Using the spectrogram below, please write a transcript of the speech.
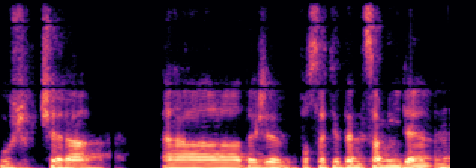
už včera, uh, takže v podstatě ten samý den,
